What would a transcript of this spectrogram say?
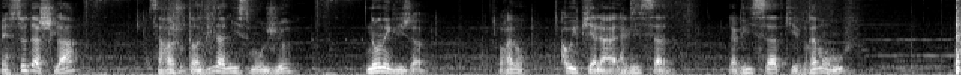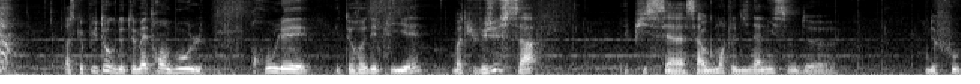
Mais ce dash-là, ça rajoute un dynamisme au jeu non négligeable. Vraiment. Ah oui, puis il y a la, glissade. La glissade qui est vraiment ouf. Parce que plutôt que de te mettre en boule, rouler et te redéplier, bah tu fais juste ça. Et puis ça, augmente le dynamisme de, de fou.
